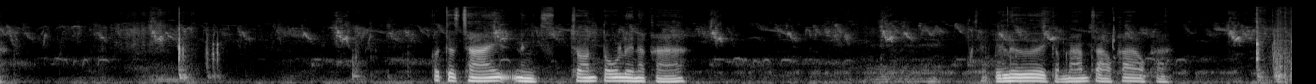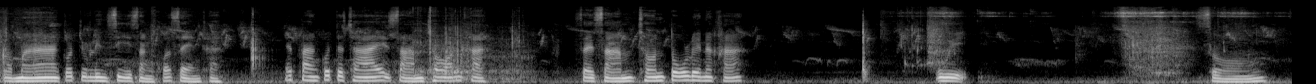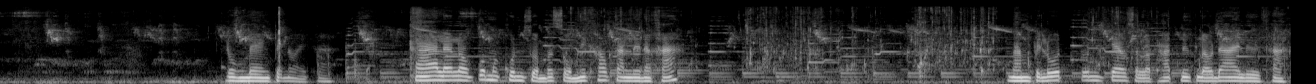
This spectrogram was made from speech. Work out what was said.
ก็จะใช้หนึ่งช้อนโต๊ะเลยนะคะใส่ไปเลยกับน้ำซาวข้าวค่ะ ต่อมาก็จุลินทรีย์สังเคราะห์แสงค่ะแม่ปางก็จะใช้สามช้อนค่ะ ใส่สามช้อนโต๊ะเลยนะคะ อุ้ยสองลงแรงไปหน่อยค่ะค่ะแล้วเราก็มาคนส่วนผสมให้เข้ากันเลยนะคะนำไปลดต้นแก้วสารพัดนึกเราได้เลยค่ะ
